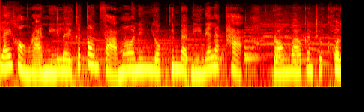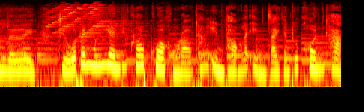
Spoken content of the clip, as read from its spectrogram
ไลท์ของร้านนี้เลยก็ตอนฝาหม้อนึ่งยกขึ้นแบบนี้เนี่ยแหละค่ะ ร้องว้าวกันทุกคนเลย ถือว่าเป็นมื้อเย็นที่ครอบครัวของเราทั้งอิ่มท้องและอิ่มใจกันทุกคนค่ะ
